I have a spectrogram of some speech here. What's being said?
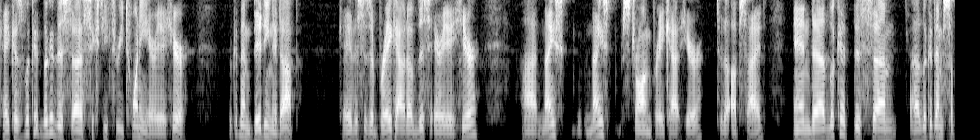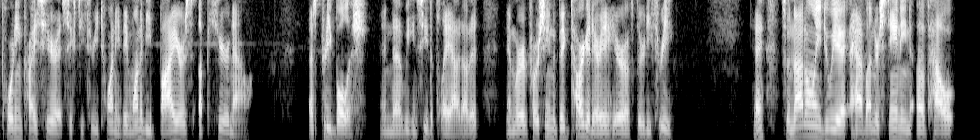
Okay, because look at look at this uh, 6320 area here. Look at them bidding it up. Okay, this is a breakout of this area here. Uh, nice, nice strong breakout here to the upside. And uh, look at this. Um, look at them supporting price here at 6320. They want to be buyers up here now. That's pretty bullish, and we can see the play out of it and we're approaching the big target area here of 33. Okay, so not only do we have understanding of how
